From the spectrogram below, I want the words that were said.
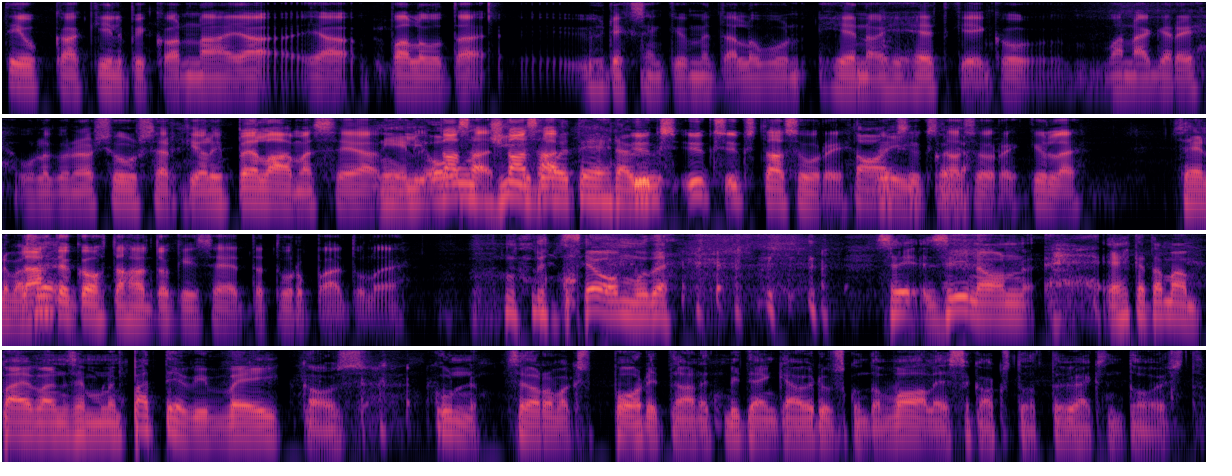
tiukkaa kilpikonnaa ja, ja paluuta 90-luvun hienoihin hetkiin, kun manageri Ole Gunnar Schulzerkin oli pelaamassa. Ja niin, eli tasa, tasa, voi tehdä yksi, yksi, yksi tasuri. Yksi, yksi tasuri, kyllä. Selvä. Lähtökohtahan on toki se, että turpaa tulee. se on muuten, se, siinä on ehkä tämän päivän semmoinen pätevin veikkaus, kun seuraavaksi pohditaan, että miten käy eduskuntavaaleissa 2019.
